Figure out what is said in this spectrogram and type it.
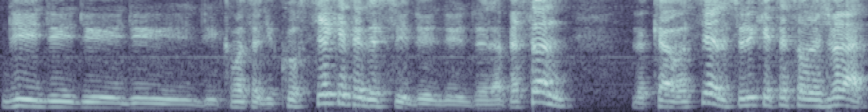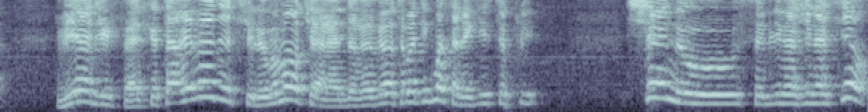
du, du, du, du, comment ça, du coursier qui était dessus, de la personne, le carrossier, celui qui était sur le cheval, vient du fait que tu as rêvé dessus. Le moment où tu arrêtes de rêver, automatiquement, ça n'existe plus. Chez nous, c'est de l'imagination.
